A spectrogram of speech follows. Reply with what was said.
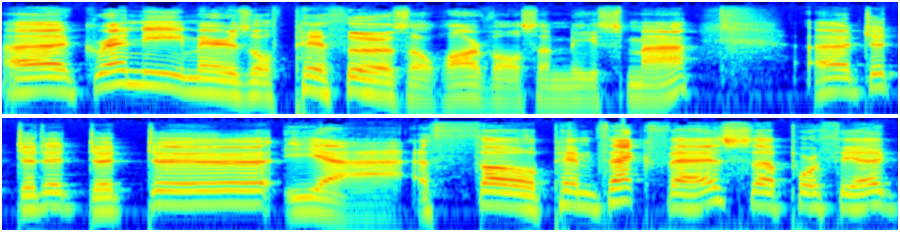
Uh, grenny mirs orth pithers o harvos a mis ma. Uh, yeah, tho pim ddecfes uh, porthia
